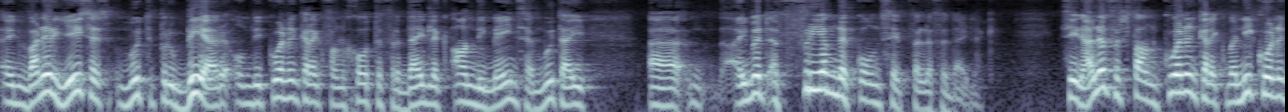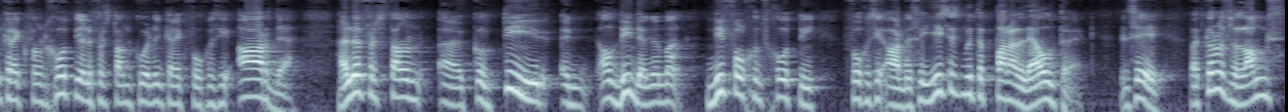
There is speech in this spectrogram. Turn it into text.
en wanneer Jesus moet probeer om die koninkryk van God te verduidelik aan die mense, moet hy uh hy moet 'n vreemde konsep vir hulle verduidelik. sien hulle verstaan koninkryk, maar nie koninkryk van God nie, hulle verstaan koninkryk volgens die aarde. Hulle verstaan uh kultuur en al die dinge, maar nie volgens God nie, volgens die aarde. So Jesus moet 'n parallel trek en sê, wat kan ons langs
